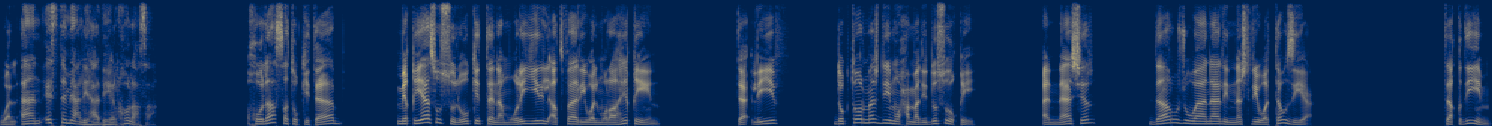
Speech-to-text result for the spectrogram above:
والآن استمع لهذه الخلاصة. خلاصة كتاب مقياس السلوك التنمري للأطفال والمراهقين. تأليف دكتور مجدي محمد الدسوقي. الناشر دار جوانا للنشر والتوزيع. تقديم.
